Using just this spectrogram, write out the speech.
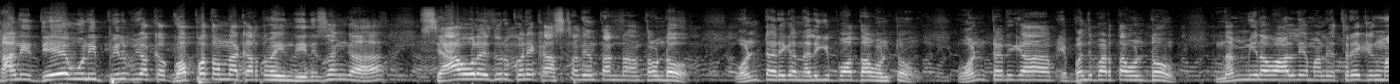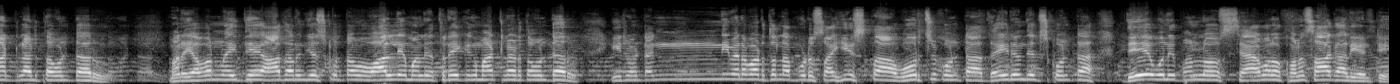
కానీ దేవుని పిలుపు యొక్క గొప్పతనం నాకు అర్థమైంది. నిజంగా సేవలు ఎదుర్కొనే కష్టాలు ఎంత అంత ఉండవు. ఒంటరిగా నలిగిపోతూ ఉంటాం. ఒంటరిగా ఇబ్బంది పడతా ఉంటాం. నమ్మిన వాళ్ళే మన వ్యతిరేకంగా మాట్లాడుతూ ఉంటారు. మనం ఎవరినైతే ఆధారం చేసుకుంటామో వాళ్ళే మనం వ్యతిరేకంగా మాట్లాడుతూ ఉంటారు. ఇటువంటి అన్ని వినబడుతున్నప్పుడు సహిస్తా ఓర్చుకుంటా ధైర్యం తెచ్చుకుంటా దేవుని పనిలో సేవలో కొనసాగాలి అంటే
